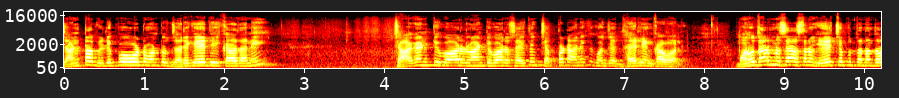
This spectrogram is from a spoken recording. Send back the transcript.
జంట విడిపోవటం అంటూ జరిగేది కాదని చాగంటి వారు లాంటి వారు సైతం చెప్పడానికి కొంచెం ధైర్యం కావాలి. మనుధర్మశాస్త్రం ఏ చెబుతున్నదో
